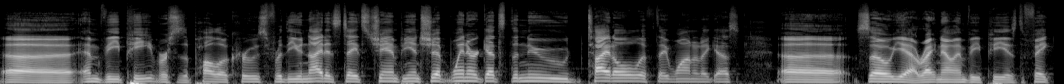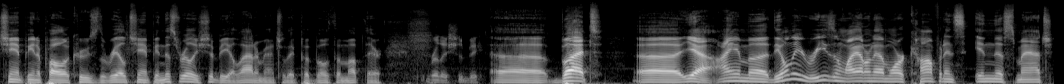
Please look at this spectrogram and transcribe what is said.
Uh, MVP versus Apollo Crews for the United States Championship. Winner gets the new title if they want it, I guess. Uh, so yeah, right now MVP is the fake champion, Apollo Crews, the real champion. This really should be a ladder match where they put both of them up there. Really should be. Uh, but uh, yeah, I am. Uh, the only reason why I don't have more confidence in this match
